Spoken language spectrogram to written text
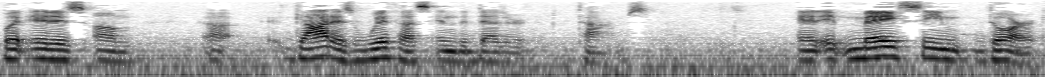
But it is um, uh, God is with us in the desert times. And it may seem dark,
